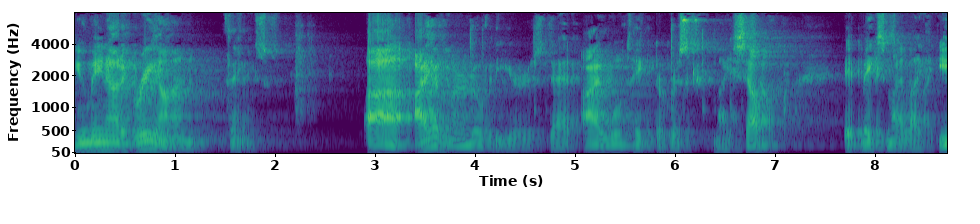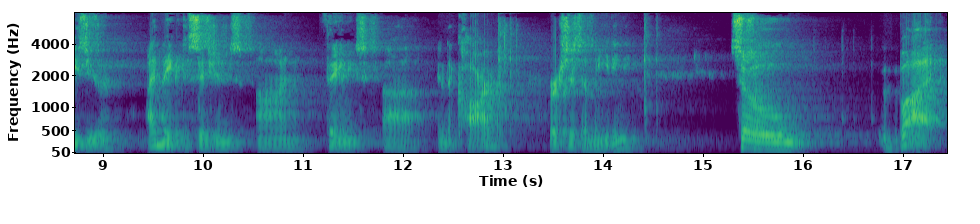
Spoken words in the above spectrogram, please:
You may not agree on things. Uh, I have learned over the years that I will take the risk myself. It makes my life easier. I make decisions on things uh, in the car versus a meeting. So, but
